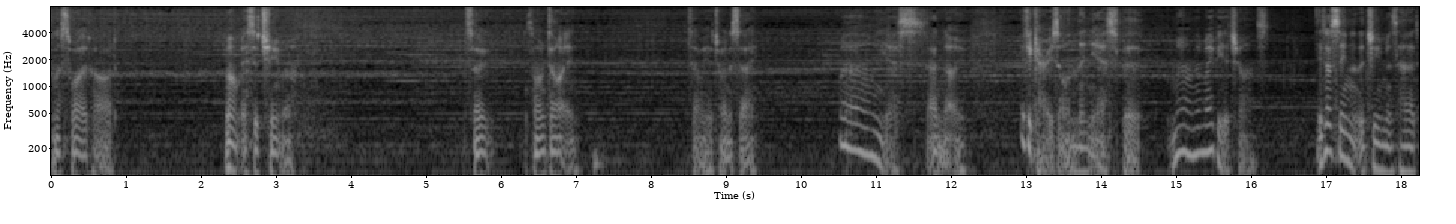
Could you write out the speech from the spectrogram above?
and I swallowed hard. Well, it's a tumour. So, so I'm dying. Is that what you're trying to say? Well, yes and no. If it carries on, then yes, but, well, there may be a chance. It does seem that the tumour's had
